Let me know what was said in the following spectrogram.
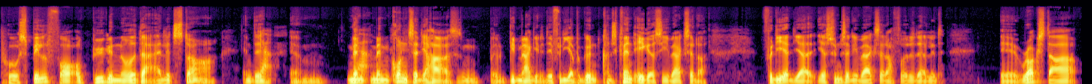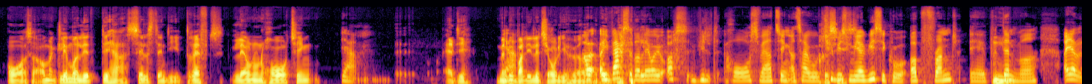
på spil for at bygge noget, der er lidt større end det. Ja. Øhm, men, Ja. men grunden til, at jeg har sådan bidt mærke i det, det er, fordi jeg er begyndt konsekvent ikke at sige iværksætter, fordi at jeg, jeg synes, at iværksætter har fået det der lidt øh, rockstar over sig, og man glemmer lidt det her selvstændige drift, lave nogle hårde ting ja. af det. Men Ja. det var bare lige lidt sjovt lige at høre. Og, og iværksætter laver jo også vildt hårde, svære ting, og tager jo Præcis. typisk mere risiko up front øh, på Mm. den måde. Og jeg,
